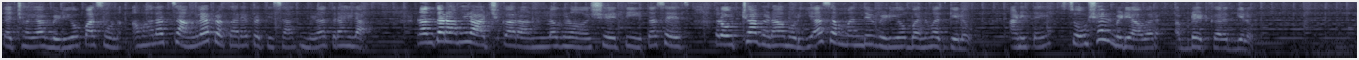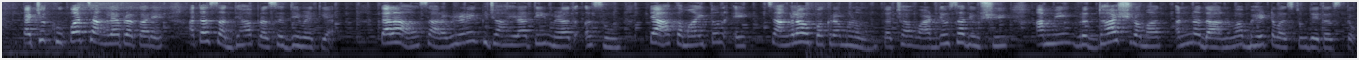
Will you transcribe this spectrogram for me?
त्याच्या या व्हिडिओपासून आम्हाला चांगल्या प्रकारे प्रतिसाद मिळत राहिला. नंतर आम्ही राजकारण लग्न शेती तसेच रोजच्या घडामोडी यासंबंधी व्हिडिओ बनवत गेलो आणि ते सोशल मीडियावर अपडेट करत गेलो. त्याची खूपच चांगल्या प्रकारे आता सध्या प्रसिद्धी मिळते त्याला सार्वजनिक जाहिराती मिळत असून त्या कमाईतून एक चांगला उपक्रम म्हणून त्याच्या वाढदिवसादिवशी आम्ही वृद्धाश्रमात अन्नदान व भेटवस्तू देत असतो.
